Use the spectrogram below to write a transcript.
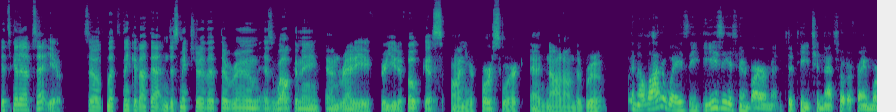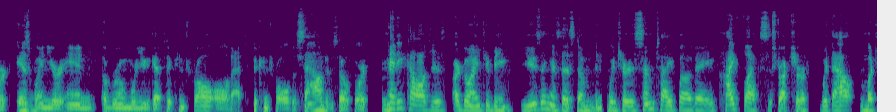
it's going to upset you. So let's think about that and just make sure that the room is welcoming and ready for you to focus on your coursework and not on the room. In a lot of ways, the easiest environment to teach in that sort of framework is when you're in a room where you get to control all that, to control the sound and so forth. Many colleges are going to be using a system which is some type of a high flex structure without much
